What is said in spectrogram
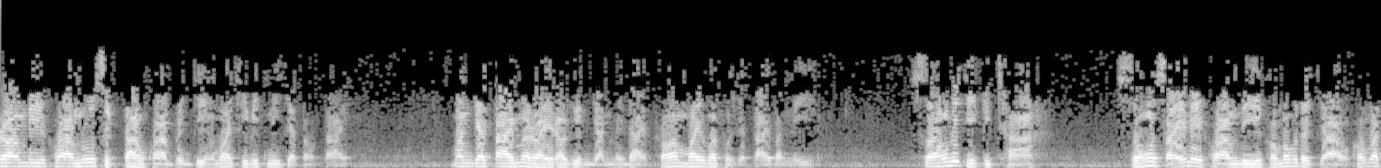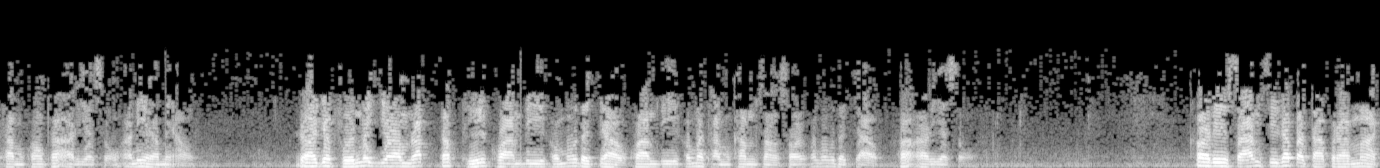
เรามีความรู้สึกตามความเป็นจริงว่าชีวิตนี้จะต้องตาย มันจะตายเมื่อไรเรายืนยันไม่ได้ พราะไม่ว่าเพื่อจะตายวันนี้ สองวิจิกิจฉา สงสัยในความดีของพระพุทธเจ้าของพระธรรมของพระอริยสงฆ์อันนี้เราไม่เอา เราจะฝืนไม่ยอมรับนับถือความดีของพระพุทธเจ้า ความดีของพระธรรมคำสั่งสอนของพระพุทธเจ้า พระอริยสงฆ์ข้อที่สามศีลปตาปรามาต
